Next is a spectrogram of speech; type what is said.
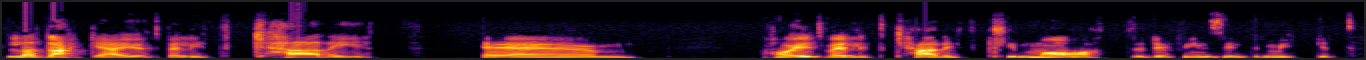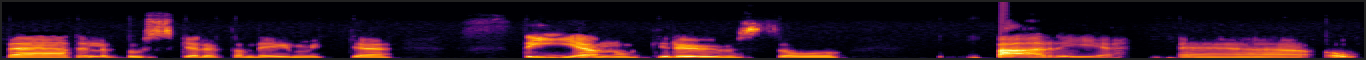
Ladakh är ju ett väldigt kargt eh, har ju ett väldigt kargt klimat. Det finns inte mycket träd eller buskar utan det är mycket sten och grus och berg. Eh, och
